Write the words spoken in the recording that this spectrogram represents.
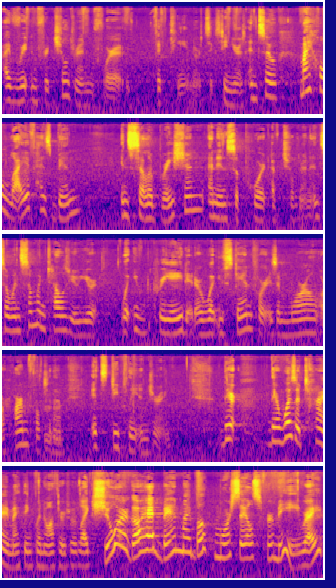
I've written for children for 15 or 16 years. And so my whole life has been in celebration and in support of children. And so when someone tells you you're what you've created or what you stand for is immoral or harmful to mm-hmm. them, it's deeply injuring. There there was a time I think when authors were like, "Sure, go ahead, ban my book, more sales for me," right?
